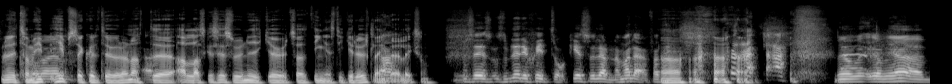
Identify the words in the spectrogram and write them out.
Lite som Och, hip- hipsterkulturen, att ja. eh, alla ska se så unika ut så att ingen sticker ut längre. Ja. Liksom. Och så, blir det skittråkigt så lämnar man det. För att, Ja. Jag, jag vill gärna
